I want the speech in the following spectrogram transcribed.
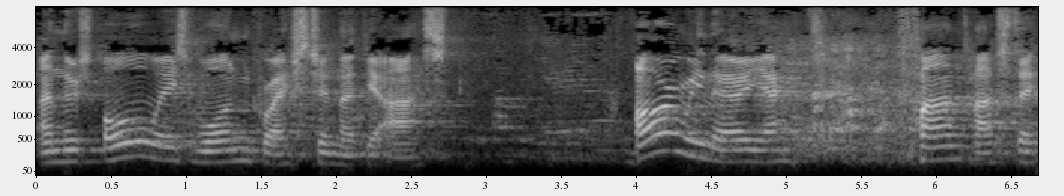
and there's always one question that you ask Are we there yet? Fantastic.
